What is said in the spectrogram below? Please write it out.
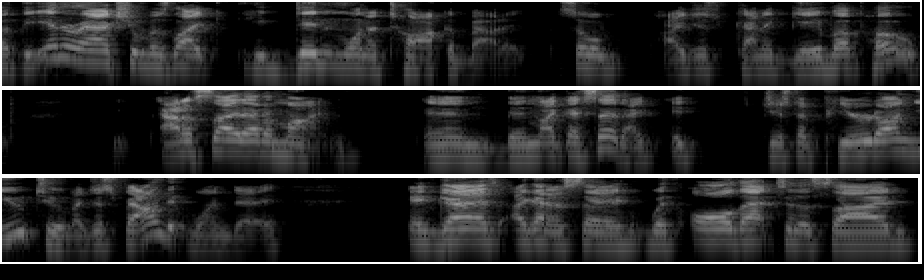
But the interaction was like he didn't want to talk about it. So I just kind of gave up hope. Out of sight, out of mind. And then, like I said, I, it just appeared on YouTube. I just found it one day. And guys, I gotta say, with all that to the side,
